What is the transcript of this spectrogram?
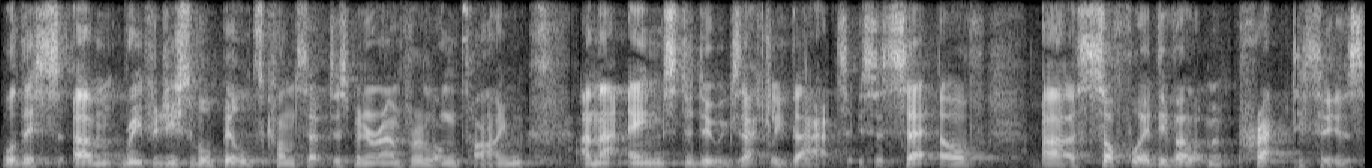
Well, this um, reproducible builds concept has been around for a long time, and that aims to do exactly that. It's a set of uh, software development practices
